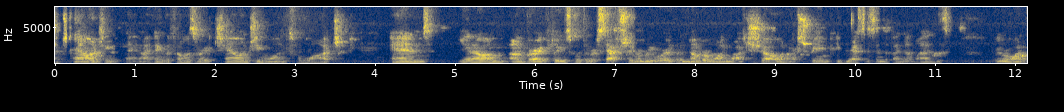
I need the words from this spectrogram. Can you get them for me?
a challenging thing. I think the film is a very challenging one to watch. And, you know, I'm, I'm very pleased with the reception. We were the number one watched show on our stream, PBS's Independent Lens. We were one of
